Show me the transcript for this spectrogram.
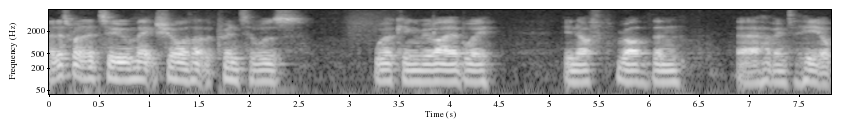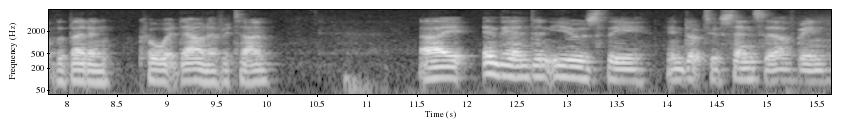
I just wanted to make sure that the printer was working reliably enough rather than uh, having to heat up the bed and cool it down every time. I in the end didn't use the inductive sensor, I've been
